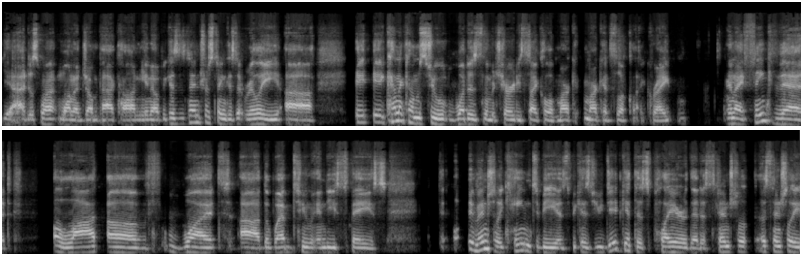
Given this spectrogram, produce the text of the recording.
yeah i just want want to jump back on you know because it's interesting because it really uh it, it kind of comes to what does the maturity cycle of market markets look like right and i think that a lot of what uh, the web 2 indie space eventually came to be is because you did get this player that essentially essentially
